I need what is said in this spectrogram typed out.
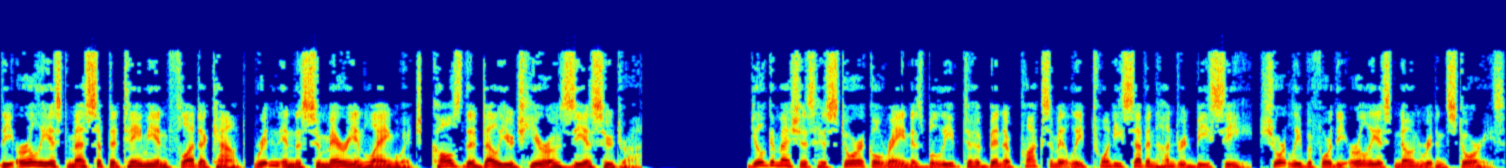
The earliest Mesopotamian flood account, written in the Sumerian language, calls the deluge hero Ziusudra. Gilgamesh's historical reign is believed to have been approximately 2700 BC, shortly before the earliest known written stories.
